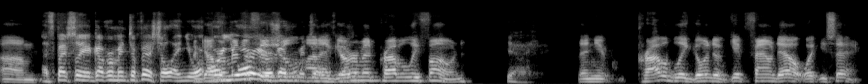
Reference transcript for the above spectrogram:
um, especially a government official, and you are, or you are your government on a government probably phone. Yeah then you're probably going to get found out what you say.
